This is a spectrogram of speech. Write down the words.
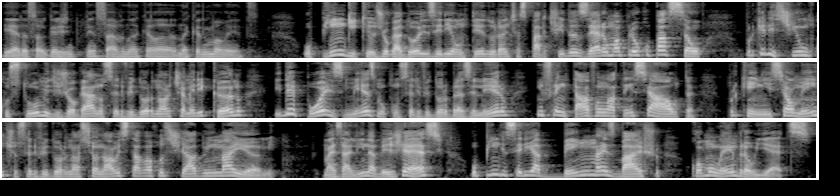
e era só o que a gente pensava naquela, naquele momento. O ping que os jogadores iriam ter durante as partidas era uma preocupação, porque eles tinham o costume de jogar no servidor norte-americano e depois, mesmo com o servidor brasileiro, enfrentavam latência alta, porque inicialmente o servidor nacional estava rosteado em Miami. Mas ali na BGS, o ping seria bem mais baixo, como lembra o Yetz.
